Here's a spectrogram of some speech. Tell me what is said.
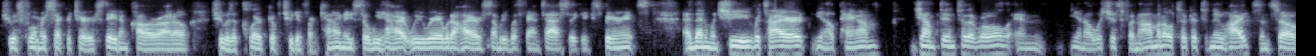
She was former Secretary of State in Colorado. She was a clerk of two different counties. So we hired, we were able to hire somebody with fantastic experience. And then when she retired, you know, Pam jumped into the role and you know was just phenomenal took it to new heights and so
